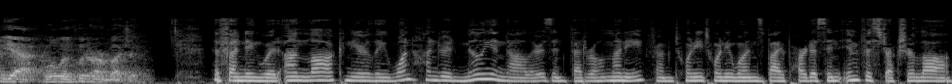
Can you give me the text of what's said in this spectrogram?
Yeah, we'll include it in our budget. The funding would unlock nearly $100 million in federal money from 2021's bipartisan infrastructure law.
